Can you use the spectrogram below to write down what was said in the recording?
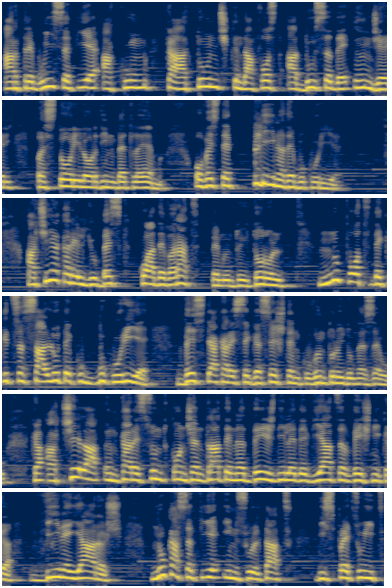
ar trebui să fie acum ca atunci când a fost adusă de îngeri păstorilor din Betleem, o veste plină de bucurie. Aceia care îl iubesc cu adevărat pe Mântuitorul nu pot decât să salute cu bucurie vestea care se găsește în Cuvântul lui Dumnezeu, că acela în care sunt concentrate nădejdile de viață veșnică vine iarăși, nu ca să fie insultat, disprețuit,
